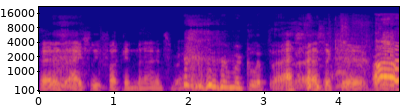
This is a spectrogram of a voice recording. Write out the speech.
That is actually fucking nuts, bro. I'm gonna clip that. That's that's a clip, bro. Oh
